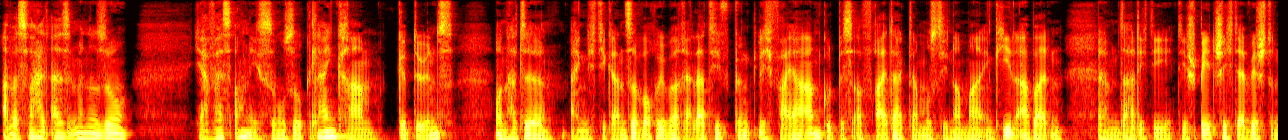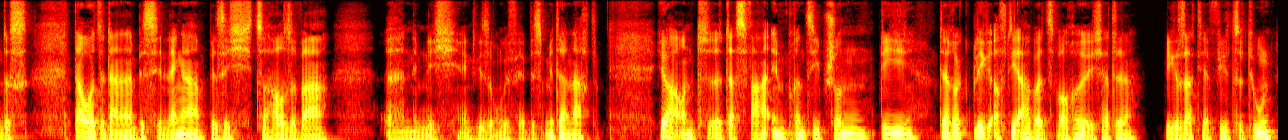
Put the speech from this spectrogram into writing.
aber es war halt alles immer nur so, ja, weiß auch nicht, so, so Kleinkram-Gedöns und hatte eigentlich die ganze Woche über relativ pünktlich Feierabend. Gut, bis auf Freitag, da musste ich nochmal in Kiel arbeiten. Ähm, da hatte ich die, die Spätschicht erwischt und das dauerte dann ein bisschen länger, bis ich zu Hause war, äh, nämlich irgendwie so ungefähr bis Mitternacht. Ja, und äh, das war im Prinzip schon die, der Rückblick auf die Arbeitswoche. Ich hatte wie gesagt, ja viel zu tun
